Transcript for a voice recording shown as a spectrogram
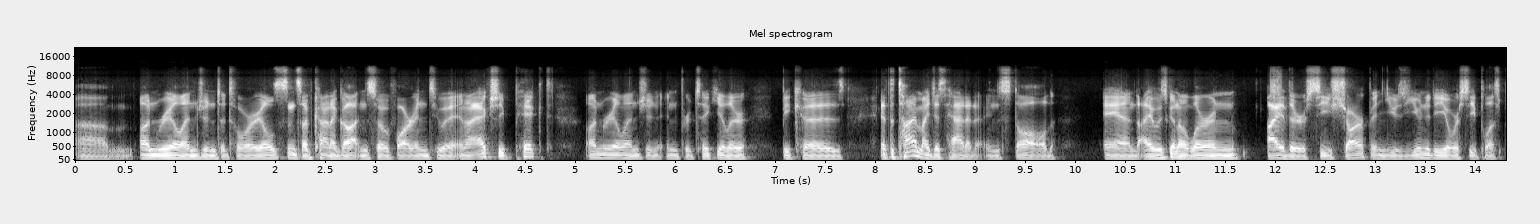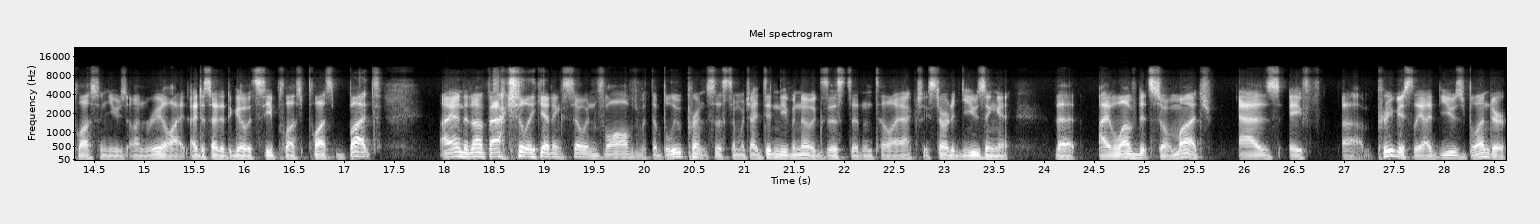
um, Unreal Engine tutorials since I've kind of gotten so far into it. And I actually picked Unreal Engine in particular because at the time I just had it installed and I was going to learn either C sharp and use Unity or C and use Unreal. I, I decided to go with C, but I ended up actually getting so involved with the blueprint system, which I didn't even know existed until I actually started using it that I loved it so much. As a uh, previously, I'd used Blender,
